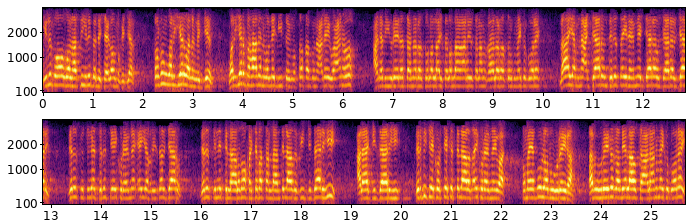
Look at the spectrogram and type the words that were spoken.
hilib oo wal haddii hilib la sheega makajar kalkun wal yar walangajeed wal yar bahaadan wala dhiibtay mutafaqun caleyh wa canhu can abi hurayrata ana rasuul alahi sala allahu alayhi wasalam qaala rasuulka may ka laa yamnac jaarun diris ay reebne jaarahu jaara ljaari deriska suge deriski ay kureebnay an yakriza ljaaru deriski ni tilaalado khashabatan laan tilaado fi jidaarihi cala jidaarihi derbishay korshay ka tilaalad ay kureebnay wa uma yaqul abu hurayra abu hurayra radi allahu taala anu may kagoley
